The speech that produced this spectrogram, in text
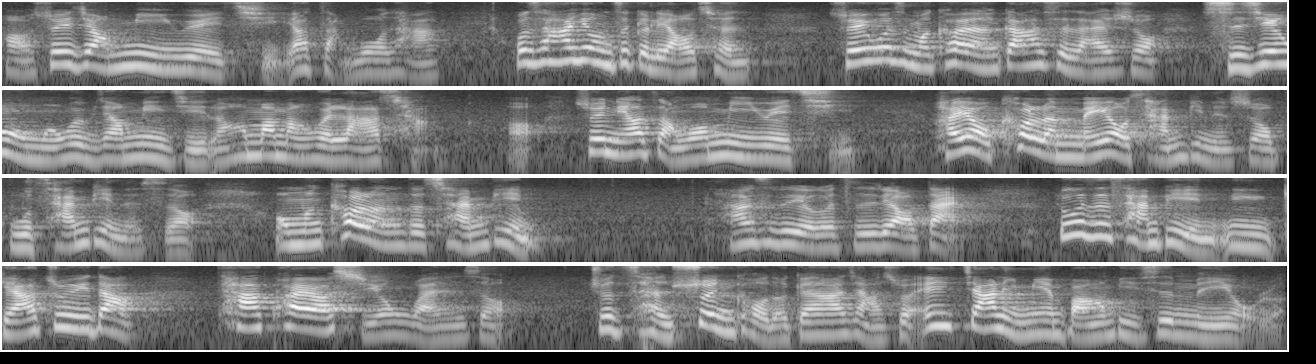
好，所以叫蜜月期，要掌握它。或是他用这个疗程，所以为什么客人刚开始来的时候，时间我们会比较密集，然后慢慢会拉长。啊，所以你要掌握蜜月期，还有客人没有产品的时候，补产品的时候，我们客人的产品，他是不是有个资料袋？如果是产品，你给他注意到他快要使用完的时候，就很顺口的跟他讲说，哎，家里面保养品是没有了。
